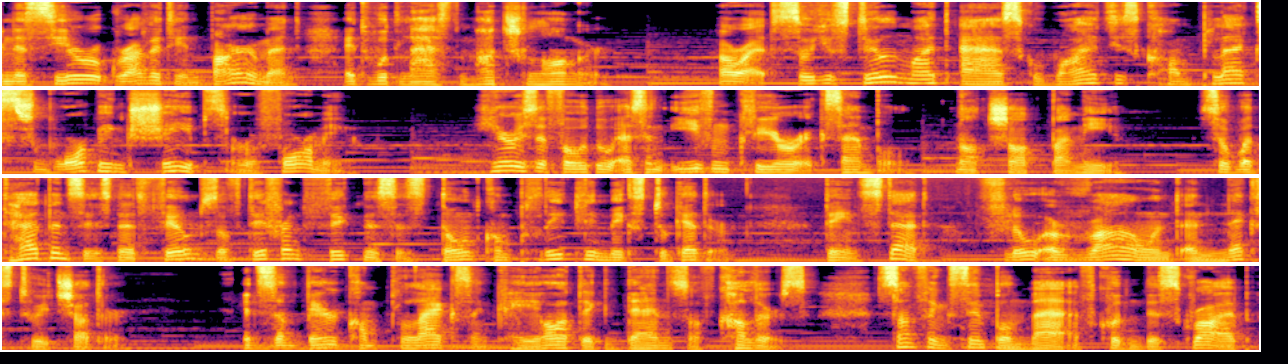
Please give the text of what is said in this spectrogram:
In a zero gravity environment, it would last much longer. Alright, so you still might ask why these complex warping shapes are forming. Here is a photo as an even clearer example, not shot by me. So what happens is that films of different thicknesses don't completely mix together, they instead flow around and next to each other. It's a very complex and chaotic dance of colors, something simple math couldn't describe,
